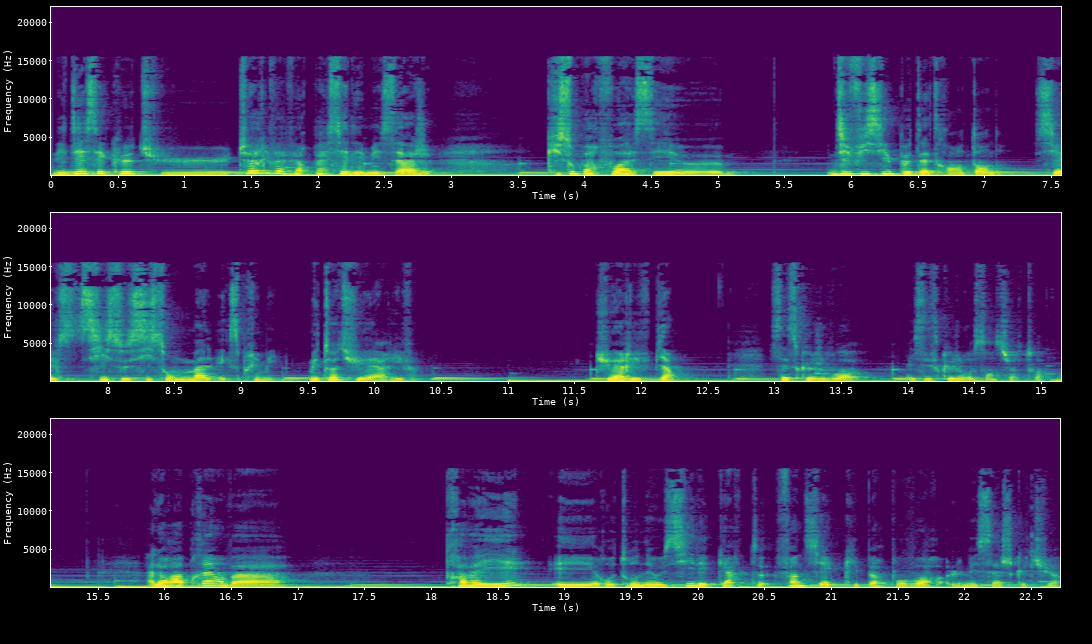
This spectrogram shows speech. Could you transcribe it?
L'idée c'est que tu, tu, arrives à faire passer des messages qui sont parfois assez... Euh, Difficile peut-être à entendre si, ceux-ci sont mal exprimés. Mais toi, tu y arrives. Tu y arrives bien. C'est ce que je vois et c'est ce que je ressens sur toi. Alors après, on va travailler et retourner aussi les cartes fin de siècle Clipper pour voir le message que tu as.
